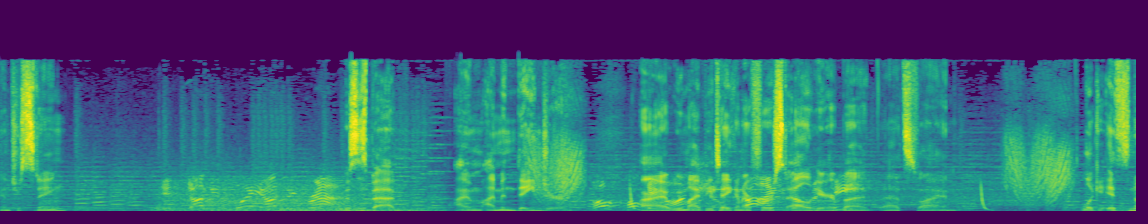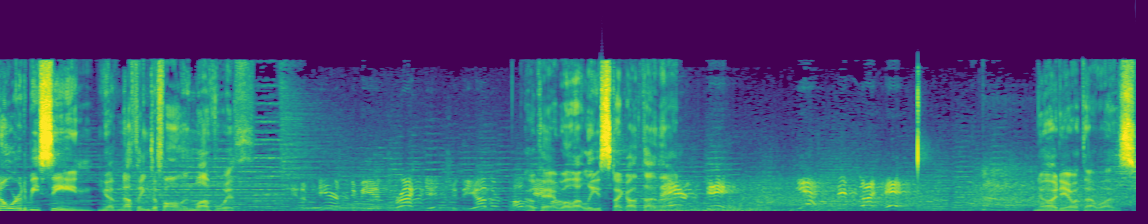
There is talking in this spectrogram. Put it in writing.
interesting. It dug its way underground. This is bad. I'm I'm in danger. All right, we might be taking our first L here, but that's fine. Look, it's nowhere to be seen. You have nothing to fall in love with. It appears to be attracted to the other Pokemon. Okay, well at least I got that then. Yes, it's a hit. No idea what that was.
